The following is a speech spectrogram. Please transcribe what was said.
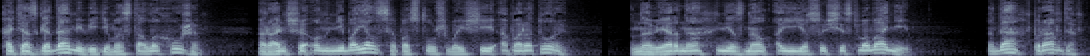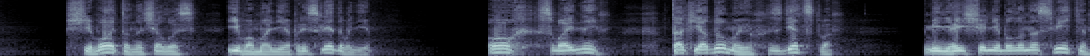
Хотя с годами, видимо, стало хуже. Раньше он не боялся подслушивающей аппаратуры. Наверное, не знал о ее существовании. Да, правда. С чего это началось, его мания преследования?» «Ох, с войны. Так я думаю, с детства. Меня еще не было на свете,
